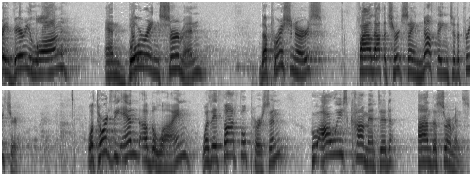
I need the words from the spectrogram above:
a very long and boring sermon, the parishioners filed out the church saying nothing to the preacher. Well, towards the end of the line was a thoughtful person who always commented on the sermons.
